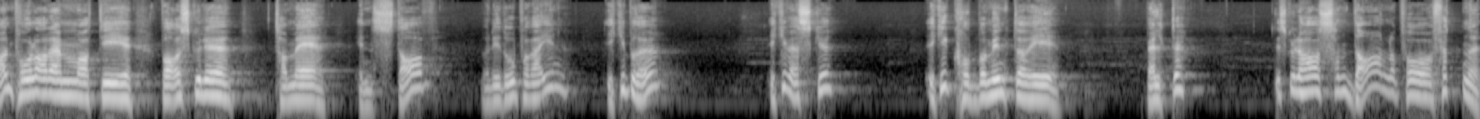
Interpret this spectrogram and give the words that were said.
Han påla dem at de bare skulle ta med en stav når de dro på veien. Ikke brød, ikke væske, ikke kobbermynter i beltet. De skulle ha sandaler på føttene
